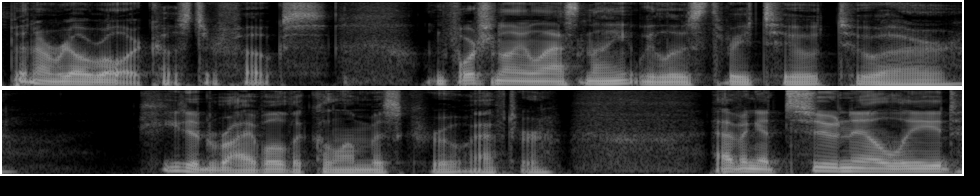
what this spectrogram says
It's been a real roller coaster, folks. Unfortunately, last night we lose 3 2 to our heated rival, the Columbus Crew, after having a 2 0 lead.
